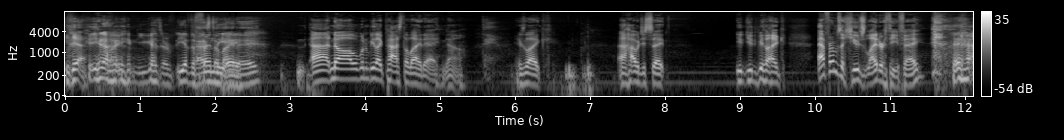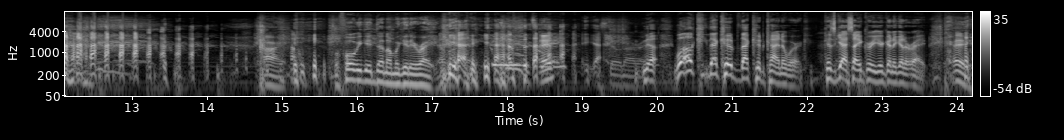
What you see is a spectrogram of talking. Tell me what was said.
yeah. You know what I mean? You guys are you have the That's the friendly A. Uh, no, it wouldn't be like past the light A. No. Damn. He's like, uh, how would you say? You'd, you'd be like, Efrem's a huge lighter thief, eh? All right. Before we get done, I'm gonna get it right. yeah. Yeah. Eh? yeah. Still not right. Yeah. Well, c- that could that could kind of work. Because yes, I agree. You're gonna get it right. Hey,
